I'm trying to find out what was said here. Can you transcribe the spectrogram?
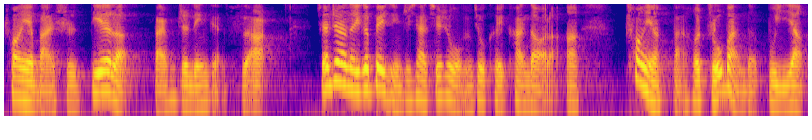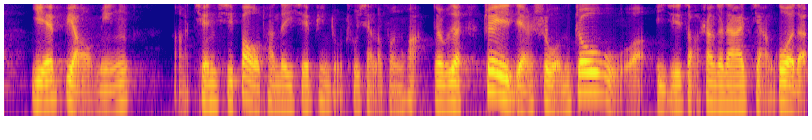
创业板是跌了百分之零点四二。在这样的一个背景之下，其实我们就可以看到了啊，创业板和主板的不一样，也表明啊前期抱团的一些品种出现了分化，对不对？这一点是我们周五以及早上跟大家讲过的，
